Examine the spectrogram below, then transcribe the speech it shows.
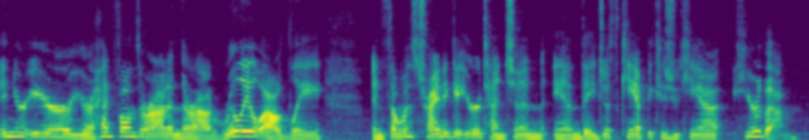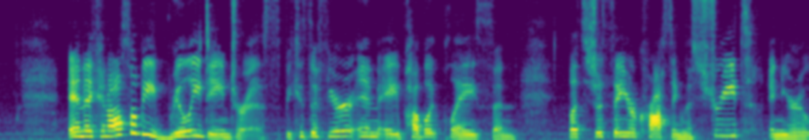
in your ear, your headphones are on and they're on really loudly, and someone's trying to get your attention and they just can't because you can't hear them. And it can also be really dangerous because if you're in a public place and let's just say you're crossing the street and your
